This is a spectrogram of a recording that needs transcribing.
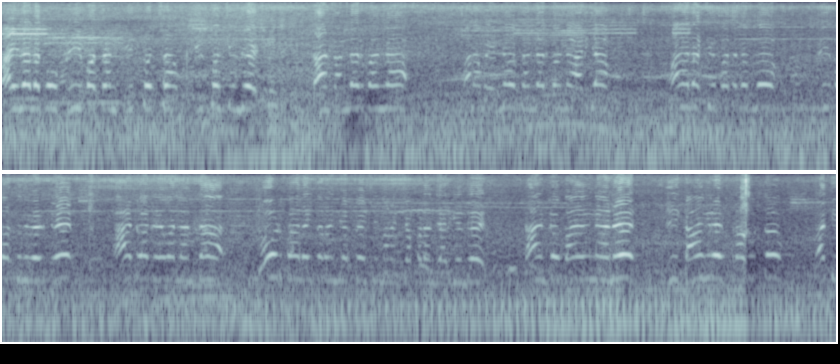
మహిళలకు ఫ్రీ బస్ అని తీసుకొచ్చాం తీసుకొచ్చింది. దాని సందర్భంగా మనం ఎన్నో సందర్భంగా అడిగాం. మహాలక్ష్మి పథకంలో ఫ్రీ బస్సులు పెడితే ఆటో డ్రైవర్లంతా రోడ్ పాలవుతారని చెప్పేసి మనం చెప్పడం జరిగింది. దాంట్లో భాగంగానే ఈ కాంగ్రెస్ ప్రభుత్వం ప్రతి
